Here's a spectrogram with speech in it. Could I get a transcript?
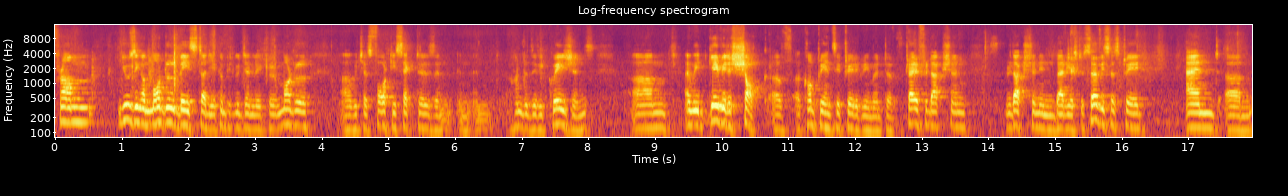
from using a model based study, a computer generated model, uh, which has 40 sectors and, and, and hundreds of equations. Um, and we gave it a shock of a comprehensive trade agreement of tariff reduction, reduction in barriers to services trade, and um,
